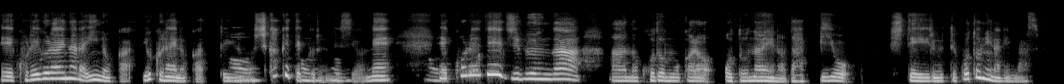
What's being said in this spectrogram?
えー、これぐらいならいいのか、良くないのかっていうのを仕掛けてくるんですよね。えー、これで自分が、あの、子供から大人への脱皮をしているということになります。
